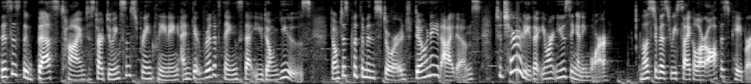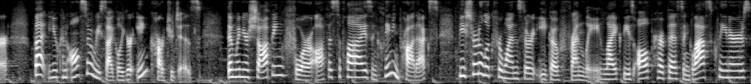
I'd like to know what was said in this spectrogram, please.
this is the best time to start doing some spring cleaning and get rid of things that you don't use. Don't just put them in storage, donate items to charity that you aren't using anymore. Most of us recycle our office paper, but you can also recycle your ink cartridges. Then when you're shopping for office supplies and cleaning products, be sure to look for ones that are eco-friendly, like these all-purpose and glass cleaners,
